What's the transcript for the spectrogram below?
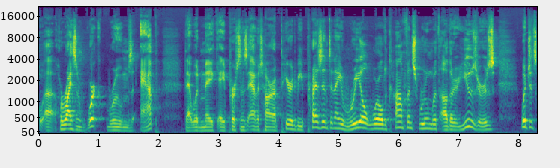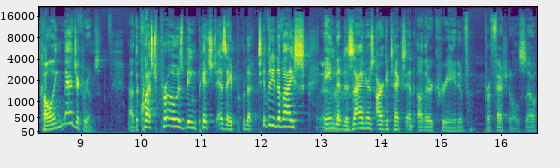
uh, Horizon Workrooms app that would make a person's avatar appear to be present in a real-world conference room with other users, which it's calling Magic Rooms. Uh, the Quest Pro is being pitched as a productivity device aimed at designers, architects, and other creative professionals. So,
